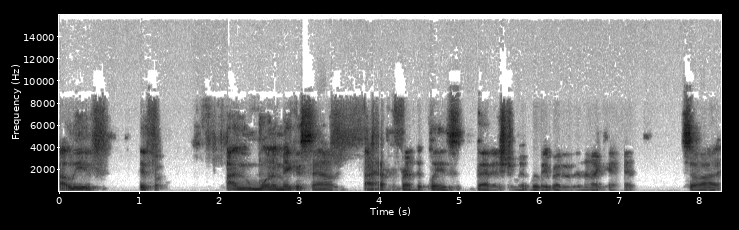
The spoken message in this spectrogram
I leave if I want to make a sound. I have a friend that plays that instrument way better than I can, so I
